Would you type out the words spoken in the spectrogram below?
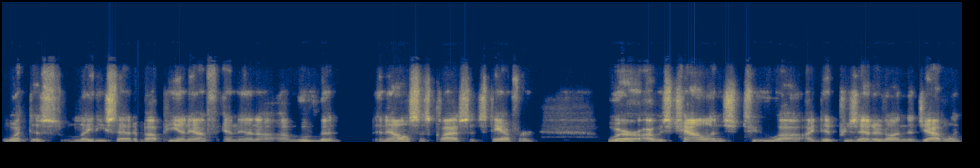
what this lady said about PNF, and then a, a movement analysis class at Stanford, where I was challenged to, uh, I did present it on the javelin,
